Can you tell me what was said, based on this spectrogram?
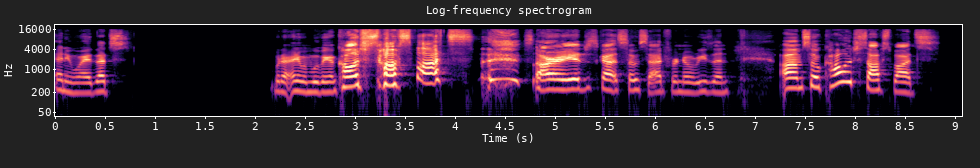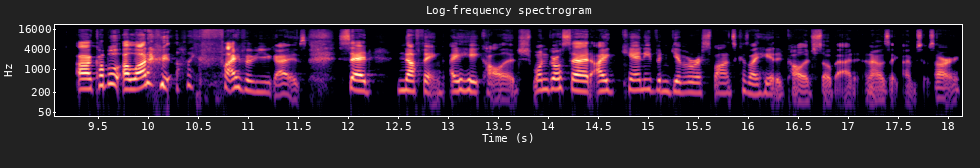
anyway that's Whatever. Anyway, moving on. College soft spots. Sorry, it just got so sad for no reason. Um, so college soft spots. A couple, a lot of like five of you guys said nothing. I hate college. One girl said I can't even give a response because I hated college so bad, and I was like, I'm so sorry.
